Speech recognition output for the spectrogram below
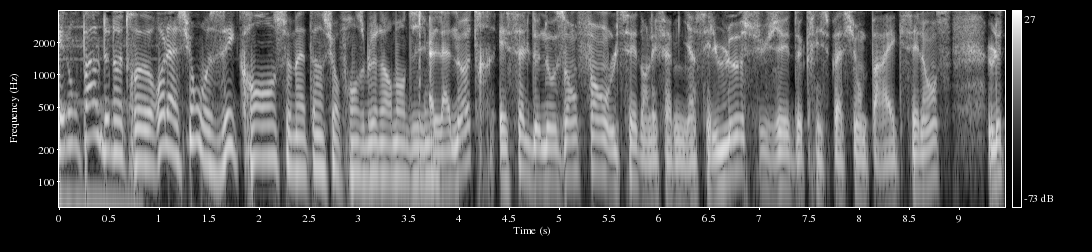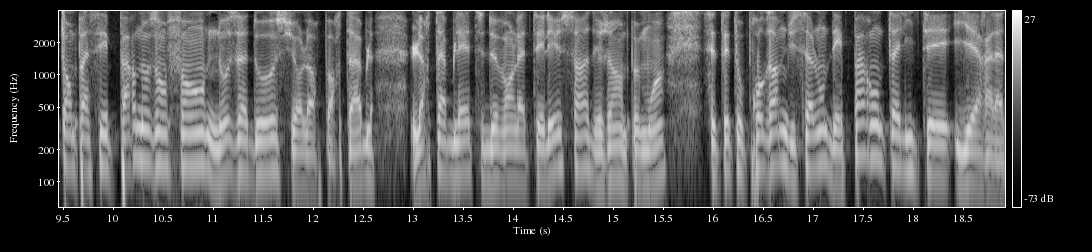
Et l'on parle de notre relation aux écrans ce matin sur France Bleu Normandie. La nôtre et celle de nos enfants, on le sait dans les familles, hein, c'est le sujet de crispation par excellence. Le temps passé par nos enfants, nos ados sur leur portable, leur tablette devant la télé, ça déjà un peu moins. C'était au programme du salon des parentalités hier à la,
